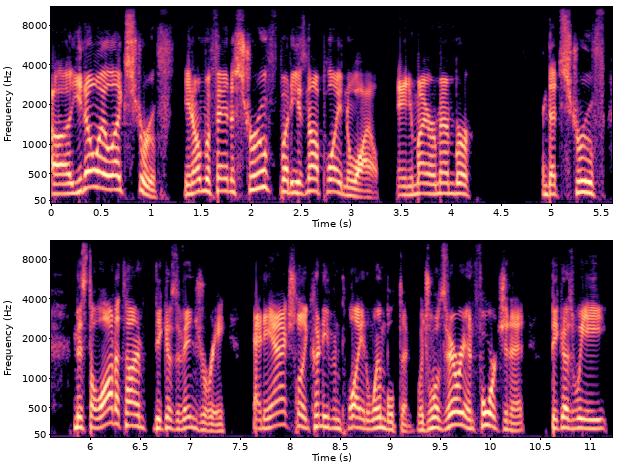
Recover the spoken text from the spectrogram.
uh, you know, I like Struff. You know, I'm a fan of Struff, but he has not played in a while. And you might remember that Struff missed a lot of time because of injury, and he actually couldn't even play in Wimbledon, which was very unfortunate because we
